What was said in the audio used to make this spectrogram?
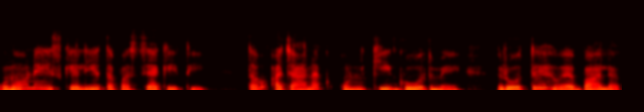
उन्होंने इसके लिए तपस्या की थी। तब अचानक उनकी गोद में रोते हुए बालक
